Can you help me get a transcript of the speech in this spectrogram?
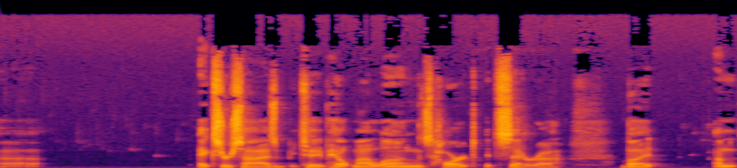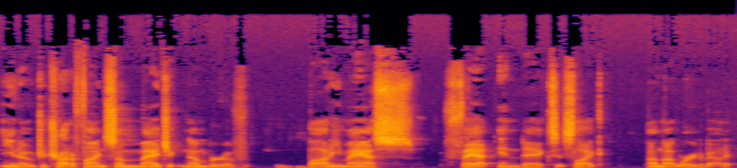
uh, exercise to help my lungs, heart, etc. But I'm, you know, to try to find some magic number of body mass fat index, it's like I'm not worried about it.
